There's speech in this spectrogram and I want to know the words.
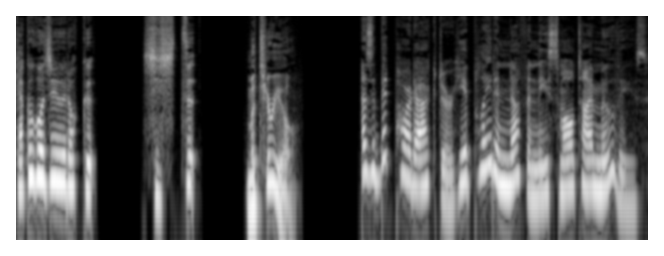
156資質 Material. As a bit part actor, he had played enough in these small time movies.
